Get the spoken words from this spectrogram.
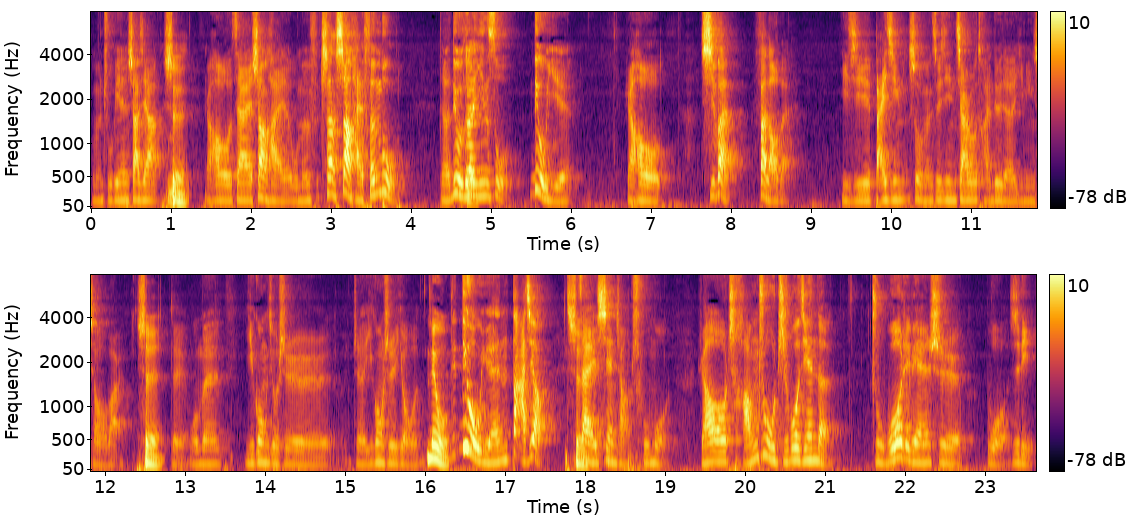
我们主编沙家，是，然后在上海我们上上海分部的六端因素六爷，然后稀饭范老板以及白金是我们最近加入团队的一名小伙伴儿，是对我们一共就是这一共是有六六员大将。在现场出没。然后常驻直播间的主播这边是我日历，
